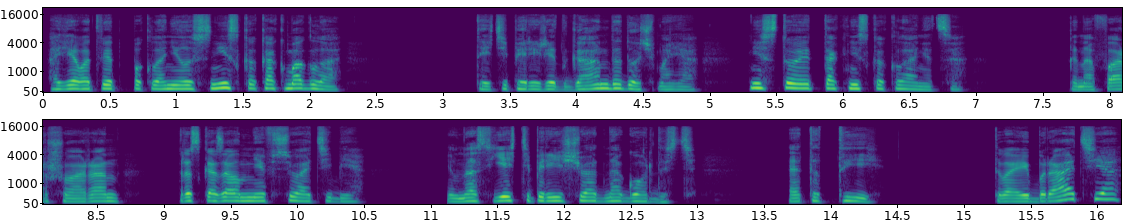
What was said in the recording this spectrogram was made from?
а я в ответ поклонилась низко, как могла. «Ты теперь Редганда, дочь моя», не стоит так низко кланяться. Канафар Шуаран рассказал мне все о тебе. И у нас есть теперь еще одна гордость. Это ты. Твои братья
